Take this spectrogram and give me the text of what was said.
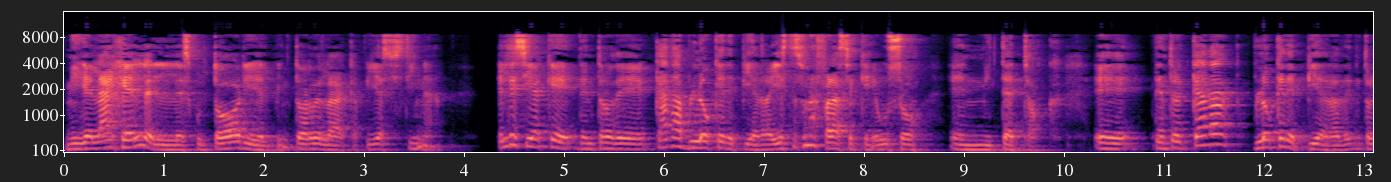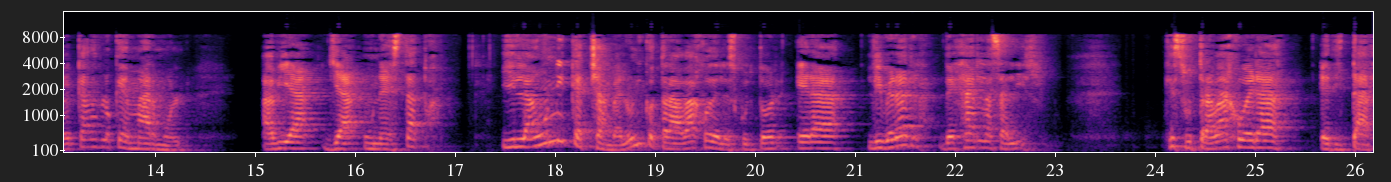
Miguel Ángel, el escultor y el pintor de la Capilla Sistina, él decía que dentro de cada bloque de piedra, y esta es una frase que uso en mi TED Talk, eh, dentro de cada bloque de piedra, dentro de cada bloque de mármol, había ya una estatua. Y la única chamba, el único trabajo del escultor era liberarla, dejarla salir. Que su trabajo era editar,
